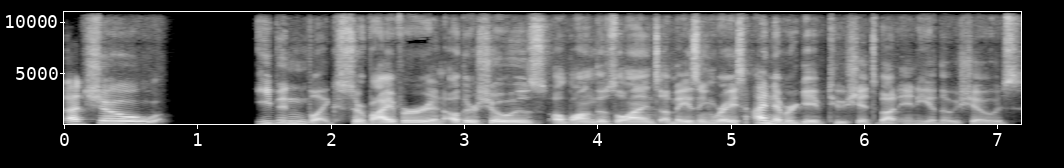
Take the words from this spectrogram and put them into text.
that show even like survivor and other shows along those lines amazing race i never gave two shits about any of those shows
